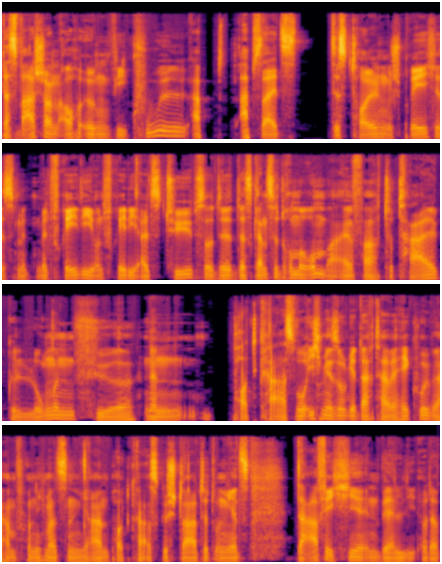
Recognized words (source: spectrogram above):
Das war schon auch irgendwie cool, ab, abseits des tollen Gespräches mit, mit Freddy und Freddy als Typ. So, das ganze drumherum war einfach total gelungen für einen Podcast, wo ich mir so gedacht habe, hey cool, wir haben vor nicht mal einem Jahr einen Podcast gestartet und jetzt darf ich hier in Berlin oder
